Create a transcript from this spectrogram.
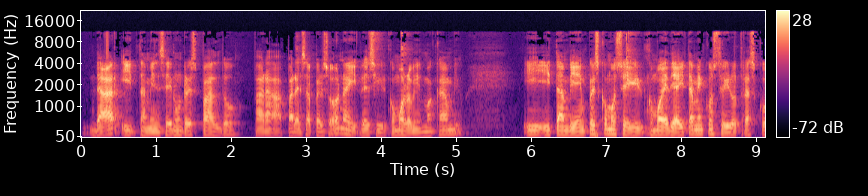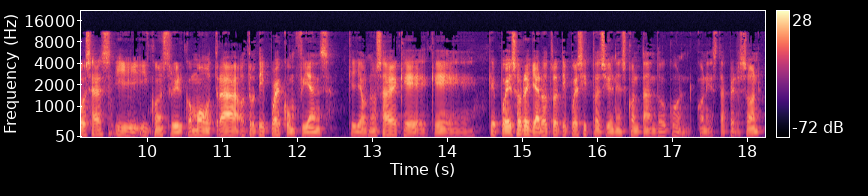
dar y también ser un respaldo para, para, esa persona y recibir como lo mismo a cambio. Y, y, también pues como seguir, como desde ahí también construir otras cosas y, y, construir como otra, otro tipo de confianza, que ya uno sabe que, que, que puede sobrellar otro tipo de situaciones contando con, con, esta persona.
